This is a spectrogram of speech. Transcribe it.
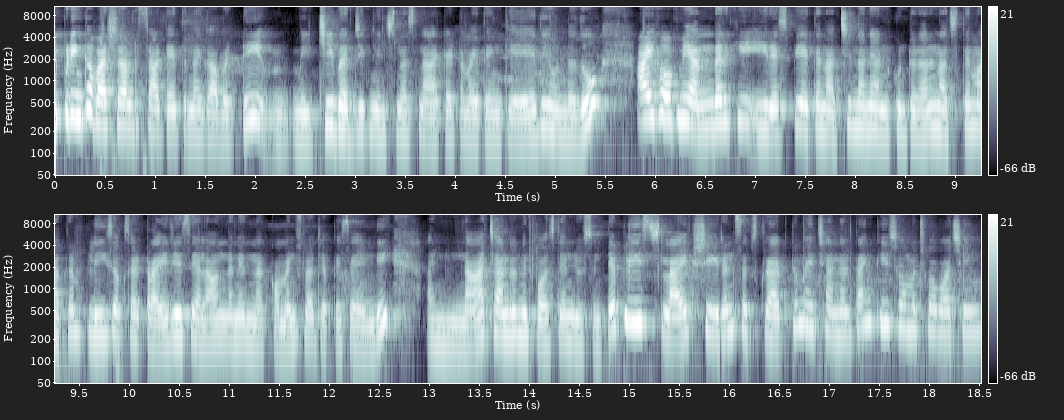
ఇప్పుడు ఇంకా వర్షాలు స్టార్ట్ అవుతున్నాయి కాబట్టి మిర్చి బజ్జీకి మించిన స్నాక్ ఐటమ్ అయితే ఇంకేది ఉండదు. ఐ హోప్ మీ అందరికీ ఈ రెసిపీ అయితే నచ్చిందని అనుకుంటున్నాను. నచ్చితే మాత్రం ప్లీజ్ ఒకసారి ట్రై చేసి ఎలా ఉందనేది నాకు కామెంట్స్లో చెప్పేసేయండి. అండ్ నా ఛానల్ మీరు ఫస్ట్ టైం చూస్తుంటే please like share and subscribe to my channel. Thank you so much for watching.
